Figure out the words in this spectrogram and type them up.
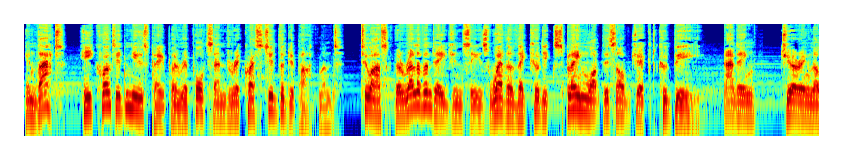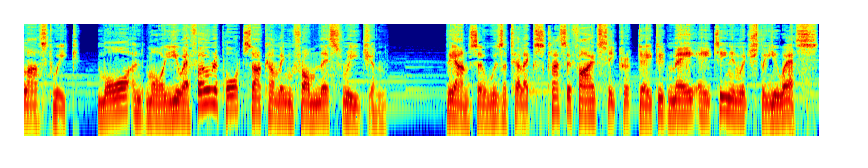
In that, he quoted newspaper reports and requested the department to ask the relevant agencies whether they could explain what this object could be, adding, during the last week, more and more UFO reports are coming from this region. The answer was a telex classified secret dated May 18 in which the U.S.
